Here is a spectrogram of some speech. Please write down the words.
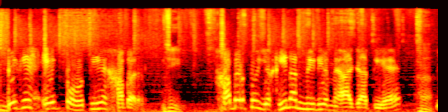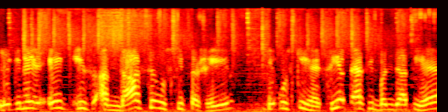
دیکھیں ایک تو ہوتی ہے خبر۔ جی۔ خبر تو یقیناً میڈیم میں آ جاتی ہے ہاں۔ لیکن ایک اس انداز سے اس کی تشہیر کہ اس کی حیثیت ایسی بن جاتی ہے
